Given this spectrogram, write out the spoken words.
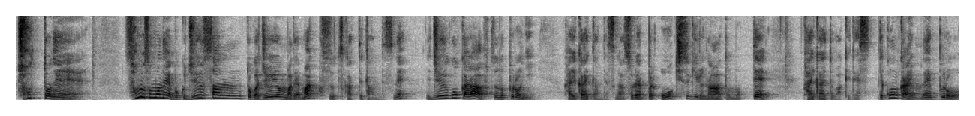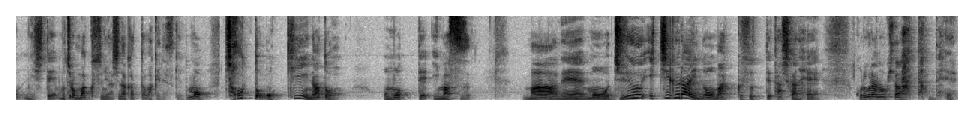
ちょっとねそもそもね僕13とか14まではマックス使ってたんですね。15から普通のプロに買い替えたんですがそれやっぱり大きすぎるなと思って買い替えたわけです。で今回もねプロにしてもちろんマックスにはしなかったわけですけれどもちょっと大きいなと思っています。まあね、もう11ぐらいのマックスって確かね、これぐらいの大きさだったんで、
